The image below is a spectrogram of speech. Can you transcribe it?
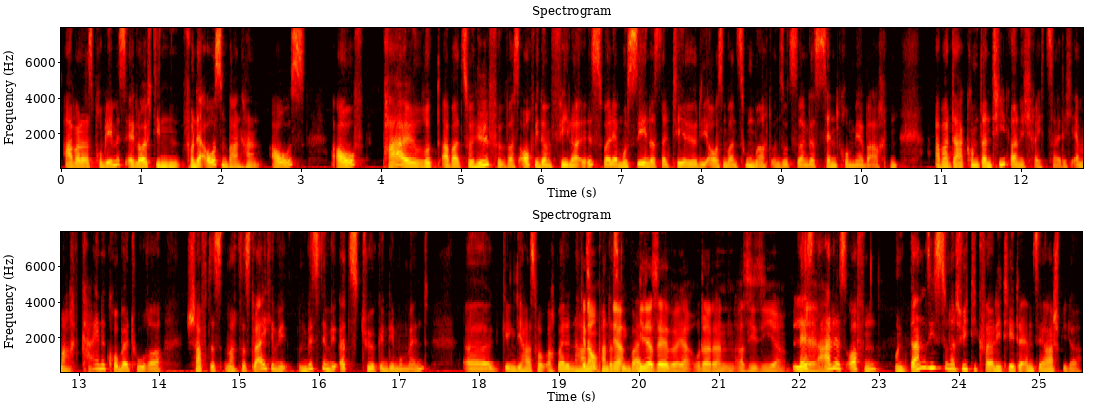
Aber das Problem ist, er läuft ihn von der Außenbahn aus, auf. Paul rückt aber zur Hilfe, was auch wieder ein Fehler ist, weil er muss sehen, dass Dalterio die Außenbahn zumacht und sozusagen das Zentrum mehr beachten. Aber da kommt dann Tila nicht rechtzeitig. Er macht keine Kobertura, schafft es, macht das gleiche wie ein bisschen wie Öztürk in dem Moment äh, gegen die HSV, auch bei den HSV Genau, Panthers ja, gegen beide dasselbe, ja. Oder dann Azizi, ja. lässt Ähm, alles offen und dann siehst du natürlich die Qualität der MCH-Spieler.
